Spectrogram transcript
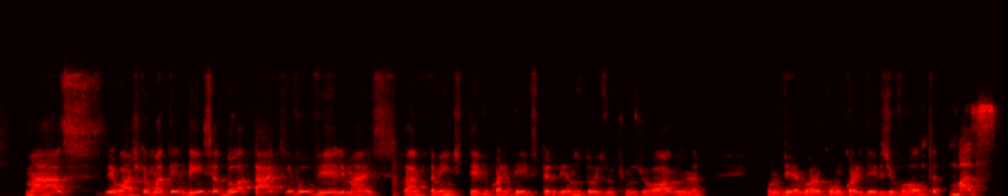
mas eu acho que é uma tendência do ataque envolver ele mais. Claro que também a gente teve o Corey Davis perdendo os dois últimos jogos, né? Vamos ver agora com o Corey Davis de volta. Mas,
